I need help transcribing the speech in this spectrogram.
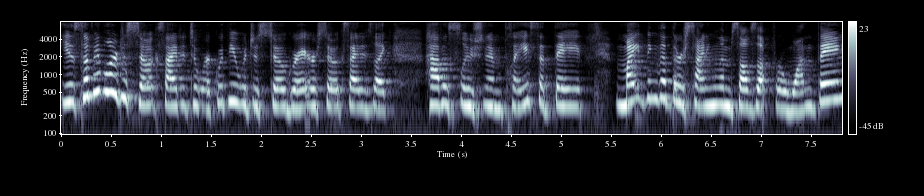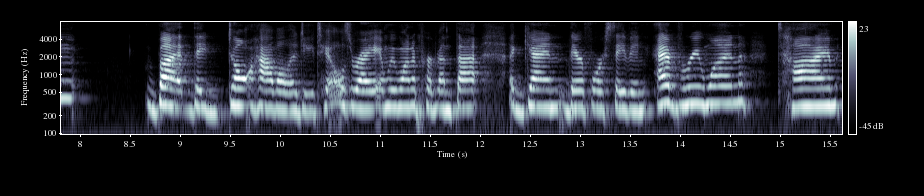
yeah, some people are just so excited to work with you, which is so great, or so excited to like have a solution in place that they might think that they're signing themselves up for one thing, but they don't have all the details, right? And we want to prevent that again, therefore saving everyone time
